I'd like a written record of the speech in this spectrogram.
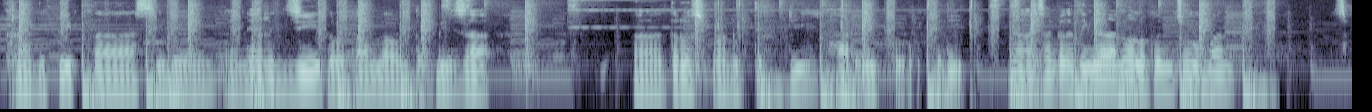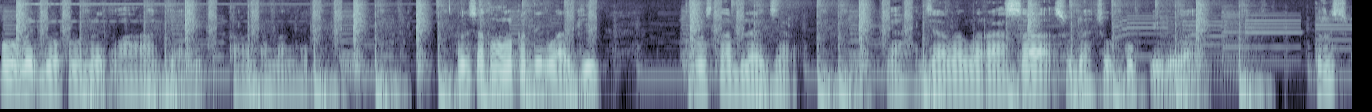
kreativitas gitu kan. energi terutama untuk bisa uh, terus produktif di hari itu. Jadi jangan sampai ketinggalan walaupun cuman 10 menit 20 menit olahraga gitu teman-teman. Lalu satu hal penting lagi teruslah belajar ya. Jangan ngerasa sudah cukup gitu kan terus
